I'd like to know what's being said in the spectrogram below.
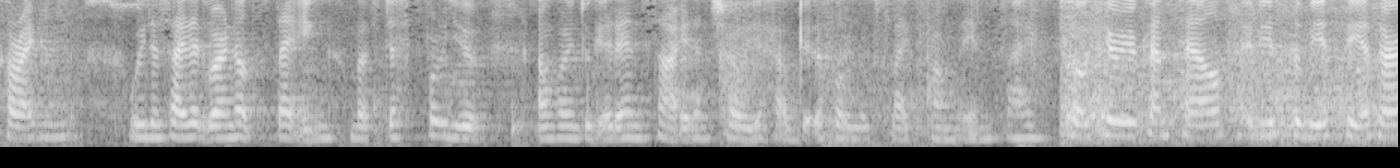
correct. Mm. We decided we're not staying, but just for you, I'm going to get inside and show you how beautiful it looks like from the inside. So here you can tell it used to be a theater,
